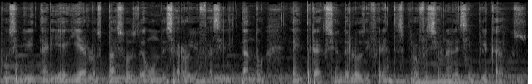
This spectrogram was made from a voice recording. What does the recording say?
posibilitaría guiar los pasos de un desarrollo facilitando la interacción de los diferentes profesionales implicados.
